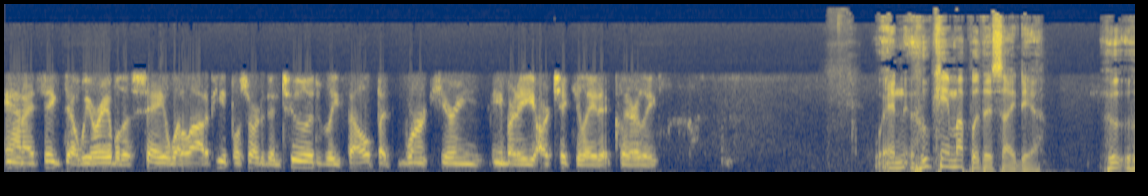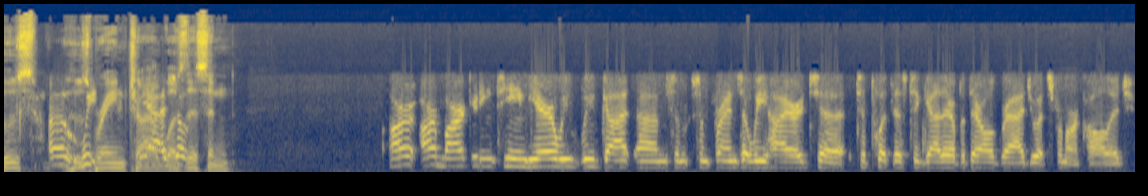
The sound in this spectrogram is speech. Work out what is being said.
And I think that we were able to say what a lot of people sort of intuitively felt, but weren't hearing anybody articulate it clearly. And who came up with this idea? Who, whose Uh, whose we- brainchild yeah, was so- this? And Our our marketing team here, we we've got um, some some friends that we hired to to put this together, but they're all graduates from our college.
